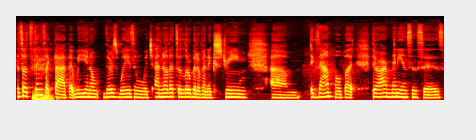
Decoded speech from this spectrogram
And so it's things like mm-hmm. that that we, you know, there's ways in which I know that's a little bit of an extreme um, example, but there are many instances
